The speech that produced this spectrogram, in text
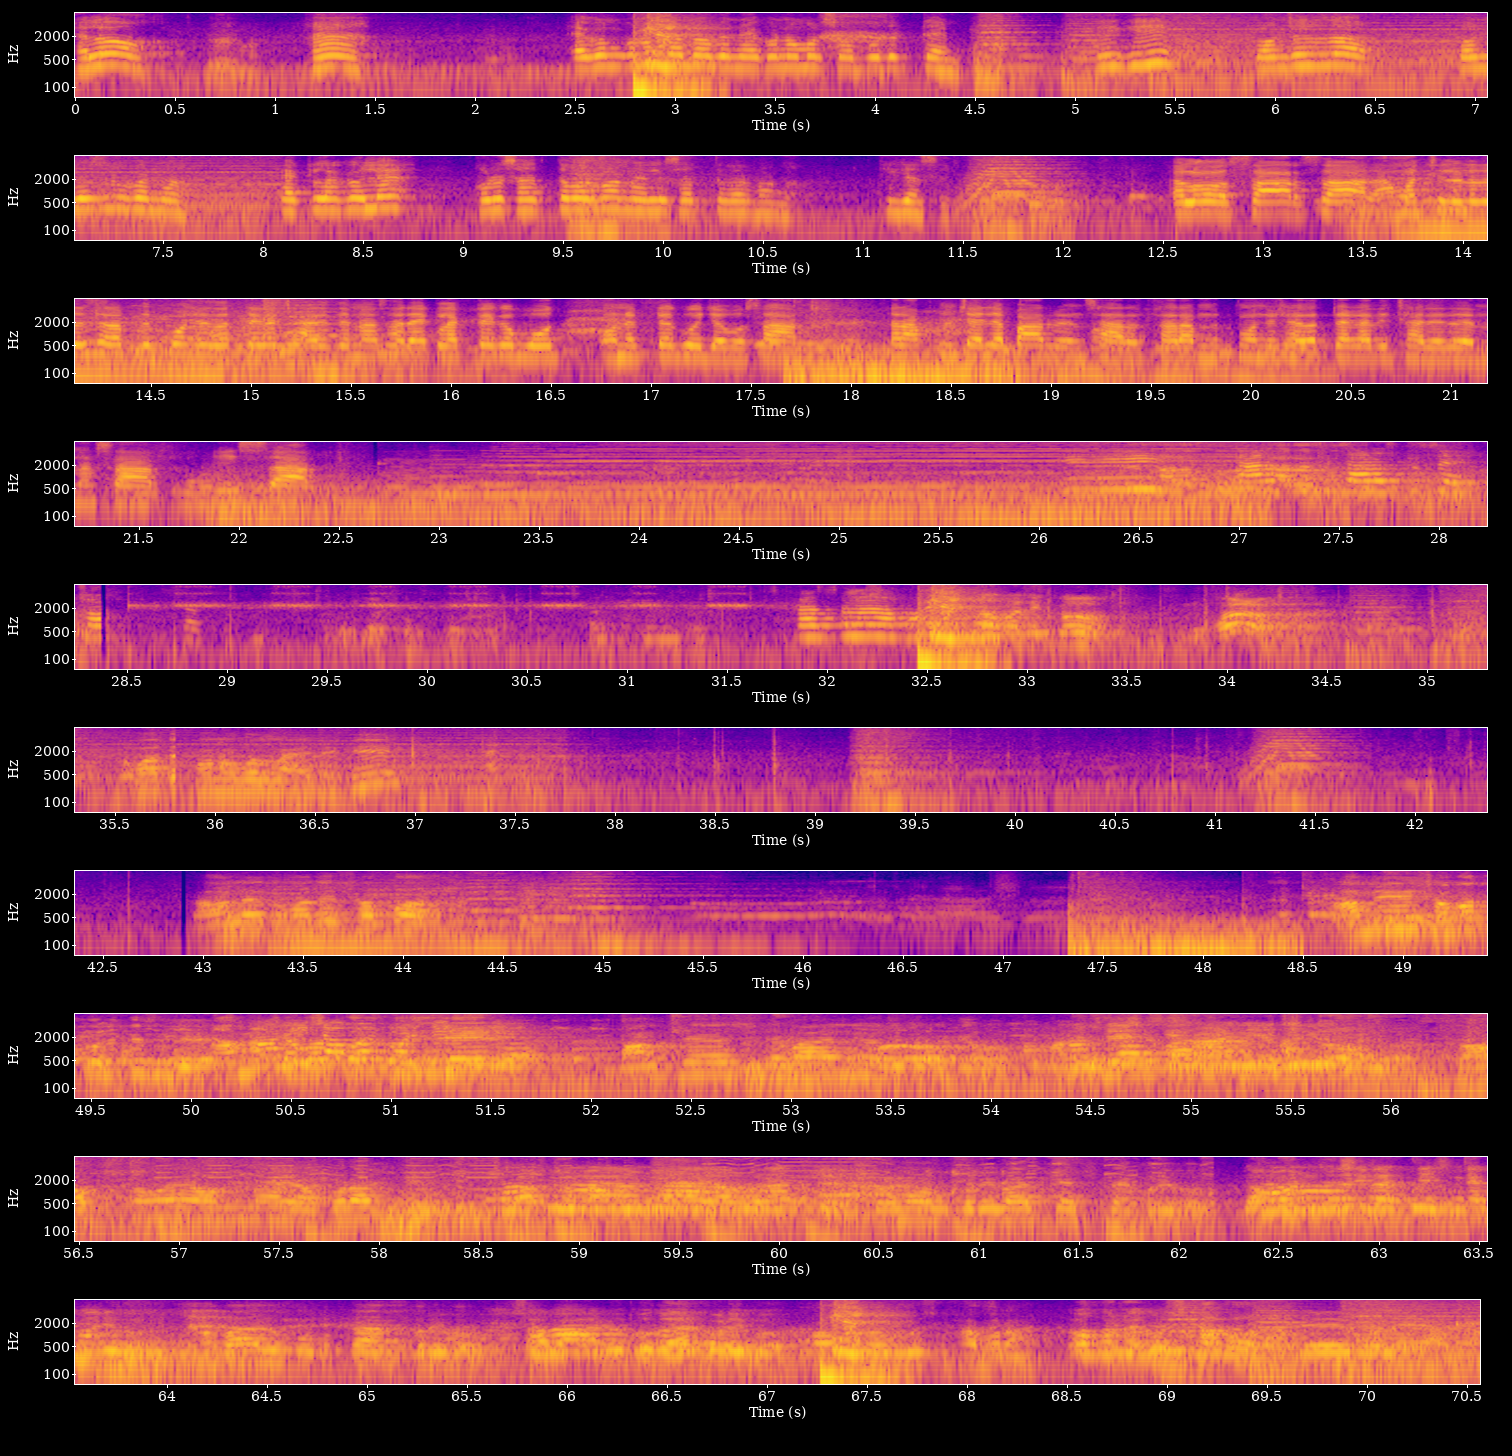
Hello হ্যাঁ? এখন কোনো কথা হবে না, এখন আমার শপথের টাইম কি কি? পঞ্চাশ হাজার? পঞ্চাশ হবে না। এক লাখ হলে ওরা ছাড়তে পারবা, নাহলে ছাড়তে পারবা না। ঠিক আছে। হ্যালো স্যার স্যার, আমার ছেলেটাকে স্যার আপনি পঞ্চাশ হাজার টাকা ছাড়ে দেন না, স্যার। এক লাখ টাকা বহুত, অনেক টাকা হয়ে যাব, স্যার। স্যার, আপনি চাইলে পারবেন, স্যার। স্যার, আপনি পঞ্চাশ হাজার টাকা দিয়ে ছাড়িয়ে দেন না, স্যার। Please sir. তোমাদের মনোবল নাই দেখি। তাহলে তোমাদের শপথ। আমি শপথ করিতেছি যে আমি শপথ করিতেছি যে মানুষের সেবায় নিয়োজিত থাকিব। মানুষের সেবায় নিয়োজিত সব সময় অন্যায় অপরাধকে সবসময় অন্যায় অপরাধকে দমন করিবার চেষ্টা করিব। দমন করিবার চেষ্টা করিব। সবার উপকার করিব। সবার উপকার করিব। কখনো ঘুষ খাব না। কখনো ঘুষ খাব না। এই বলে আমি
